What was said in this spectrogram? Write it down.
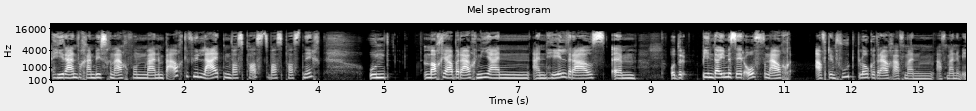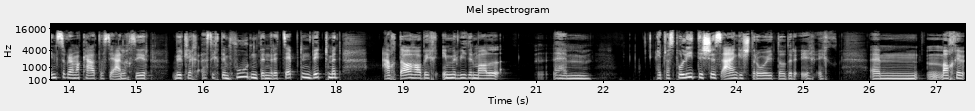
hier einfach ein bisschen auch von meinem Bauchgefühl leiten, was passt, was passt nicht. Und mache aber auch nie einen, einen Hehl draus ähm, oder bin da immer sehr offen, auch auf dem Foodblog oder auch auf meinem, auf meinem Instagram-Account, dass der eigentlich sehr wirklich sich dem Food und den Rezepten widmet. Auch da habe ich immer wieder mal ähm, etwas Politisches eingestreut oder ich, ich ähm, mache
